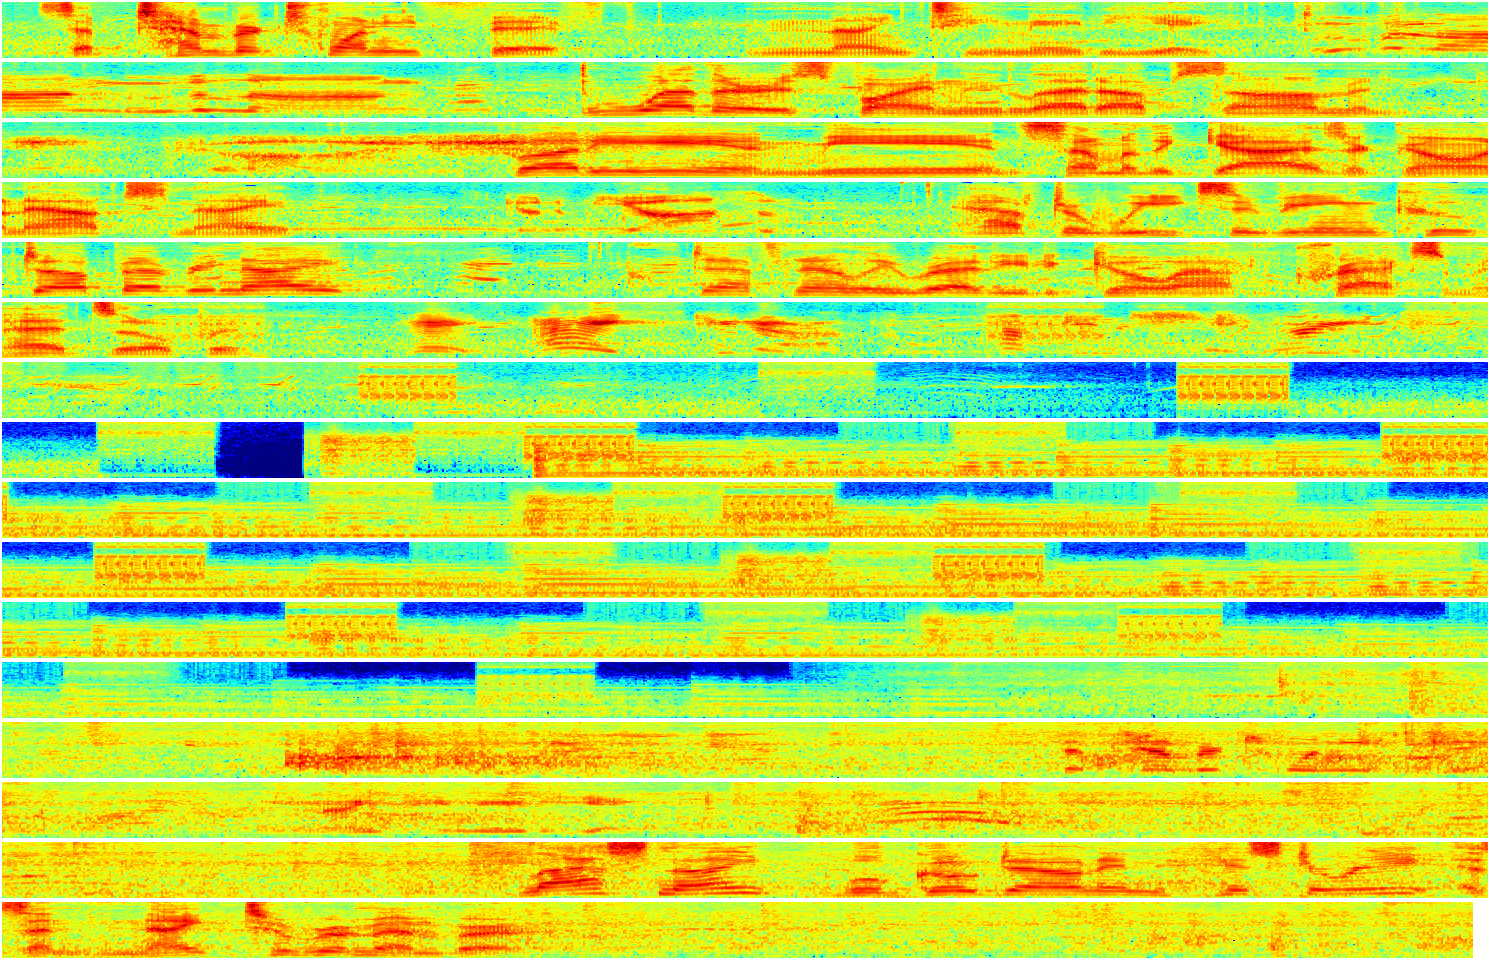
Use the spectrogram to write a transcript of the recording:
September 25th, 1988. Move along, move along. The weather has finally let up some, and God. Buddy and me and some of the guys are going out tonight. It's gonna be awesome. After weeks of being cooped up every night, I'm definitely ready to go out and crack some heads open. Hey, hey, get out of the fucking street. September 26th, 1988. Last night will go down in history as a night to remember.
